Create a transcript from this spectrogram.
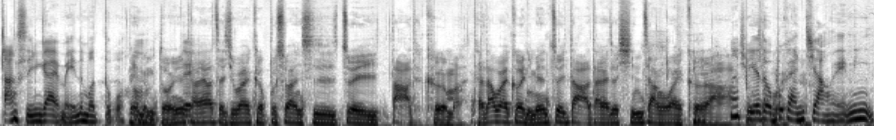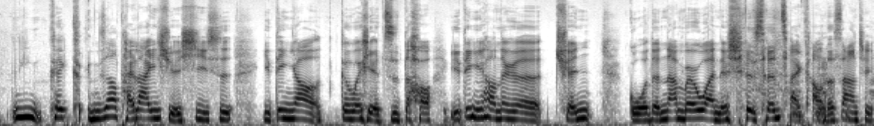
当时应该也没那么多，没那么多，因为台大整形外科不算是最大的科嘛。台大外科里面最大的大概就心脏外科啊。那别的我不敢讲哎，你你可以，你知道台大医学系是一定要，各位也知道，一定要那个全国的 number one 的学生才考得上去，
